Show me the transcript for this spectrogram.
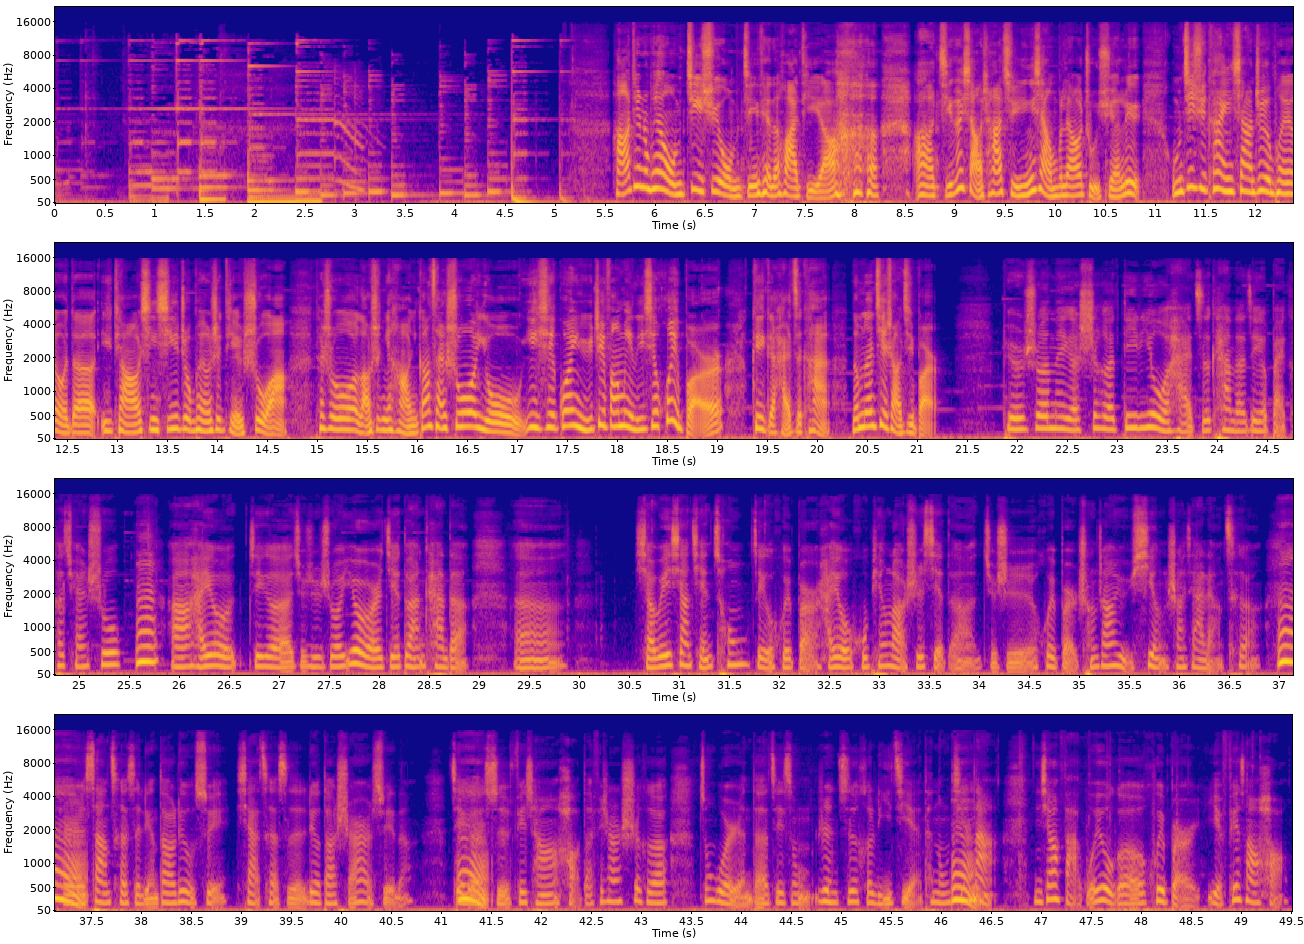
好，听众朋友，我们继续我们今天的话题啊 啊，几个小插曲影响不了主旋律。我们继续看一下这位朋友的一条信息，这位朋友是铁树啊，他说：“老师你好，你刚才说有一些关于这方面的一些绘本儿可以给孩子看，能不能介绍几本儿？比如说那个适合低幼孩子看的这个百科全书嗯啊，还有这个就是说幼儿阶段看的，嗯、小微向前冲这个绘本儿，还有胡平老师写的就是绘本《成长与性》上下两册，嗯呃，上册是零到六岁，下册是六到十二岁的，这个嗯是非常好的，非常适合中国人的这种认知和理解，它能接纳。你像法国有个绘本儿也非常好。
